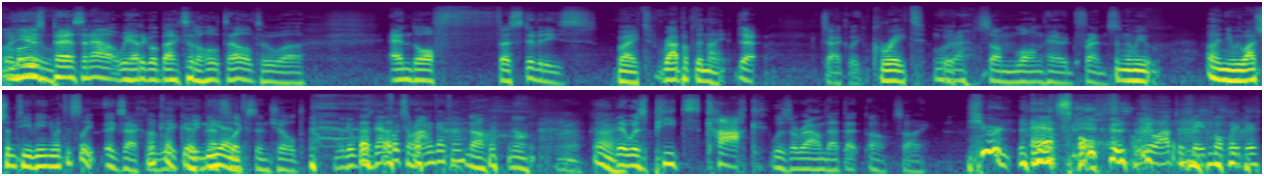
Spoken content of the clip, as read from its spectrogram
when he was passing out, we had to go back to the hotel to uh, end off festivities. Right. Wrap up the night. Yeah, exactly. Great. With We're, some long-haired friends. And then we, oh, and we watched some TV and you went to sleep. Exactly. Okay, we, good. We The end. Netflixed and chilled. was Netflix around at that time? No, No. All right. it was Pete's cock was around at that. Oh, sorry. You're an asshole. Are we allowed to say talk like this?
